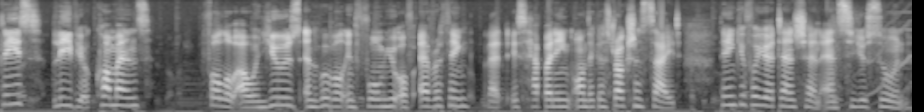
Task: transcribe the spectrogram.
Please leave your comments, follow our news and we will inform you of everything that is happening on the construction site. Thank you for your attention and see you soon.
